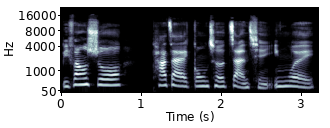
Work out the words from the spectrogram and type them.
比方说，他在公车站前，因为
